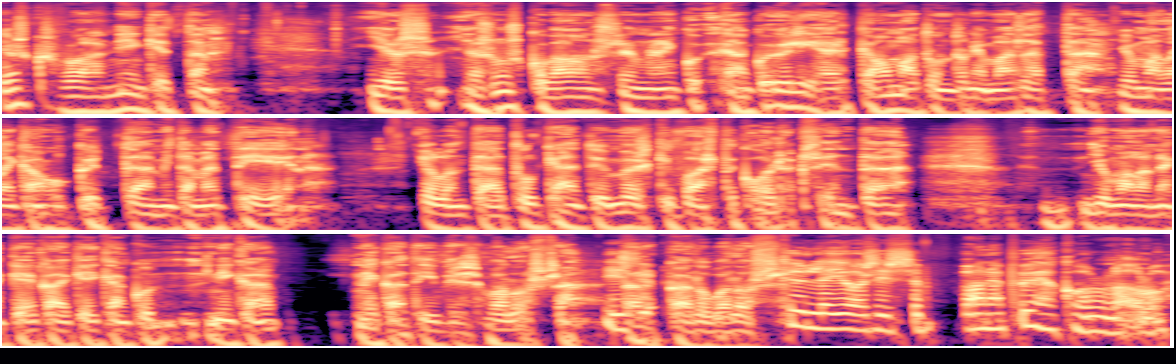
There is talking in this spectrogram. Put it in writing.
joskus voi olla niinkin, että jos, jos uskova on semmoinen ikään kuin yliherkkä omatunto, niin mä että Jumala ikään kuin kyttää, mitä mä teen. Jolloin tämä kääntyy myöskin vastakohdakseen. Tämä Jumala näkee kaiken ikään kuin ikään negatiivisessa valossa, niin tarkkailuvalossa. Kyllä joo, siis se vanha pyhäkoululaulu,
